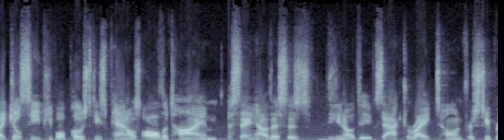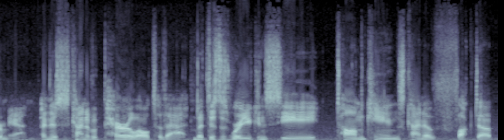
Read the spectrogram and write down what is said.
like you'll see people post these panels all the time saying how this is you know the exact right tone for superman and this is kind of a parallel to that but this is where you can see Tom King's kind of fucked up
